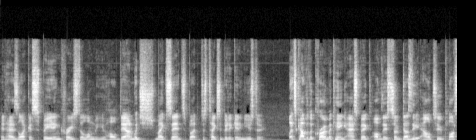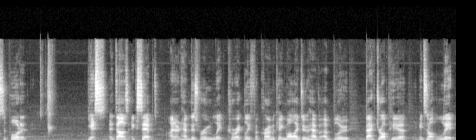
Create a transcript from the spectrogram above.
it has like a speed increase the longer you hold down, which makes sense, but it just takes a bit of getting used to. Let's cover the chroma keying aspect of this. So does the L2 Plus support it? Yes, it does, except I don't have this room lit correctly for chroma keying. While I do have a blue backdrop here, it's not lit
